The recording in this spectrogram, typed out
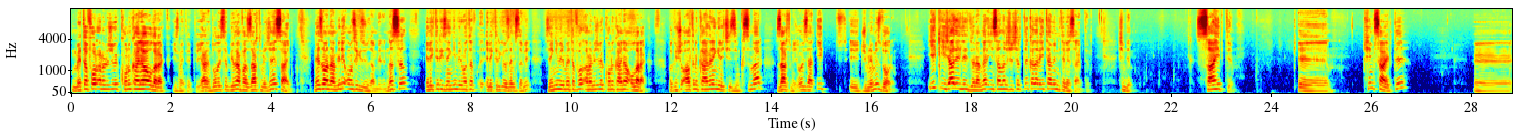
metafor, analoji ve konu kaynağı olarak hizmet etti. Yani dolayısıyla birden fazla zar tümlecine sahip. Ne zamandan beri? 18 yüzyıldan beri. Nasıl? Elektrik zengin bir metafor, elektrik özlemimiz tabii. Zengin bir metafor, analoji ve konu kaynağı olarak. Bakın şu altını kahverengiyle çizdiğim kısımlar zar. O yüzden ilk e, cümlemiz doğru. İlk icat edildiği dönemler insanları şaşırttığı kadar eğitim bir niteliğe sahipti. Şimdi sahipti. Ee, kim sahipti? Ee,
